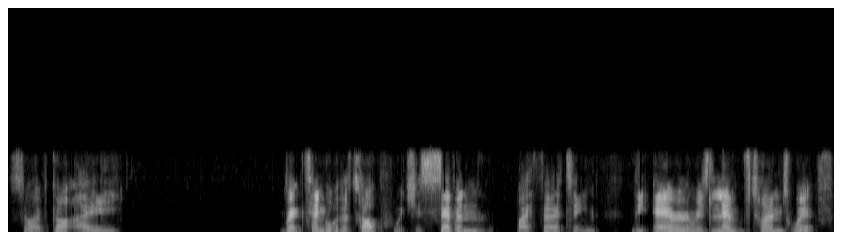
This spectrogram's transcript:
So I've got a rectangle at the top, which is 7 by 13. The area is length times width.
